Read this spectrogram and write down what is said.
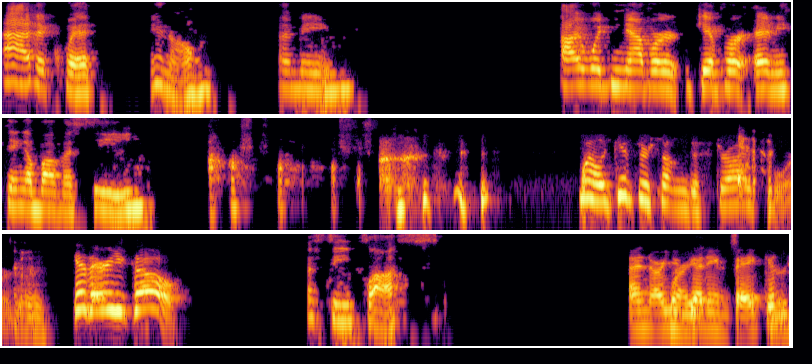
Adequate, you know. I mean, I would never give her anything above a C. well, it gives her something to strive for. Yeah, there you go. A C plus. And are you Right. getting bacon?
